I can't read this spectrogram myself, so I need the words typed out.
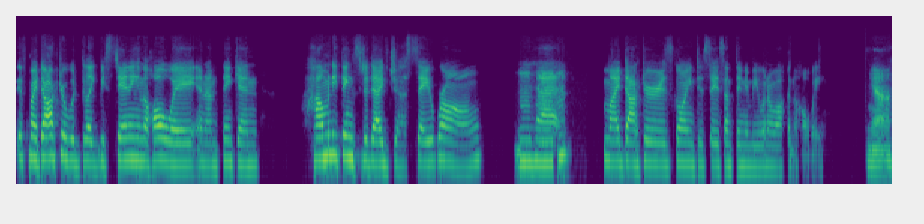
if my doctor would like be standing in the hallway, and I'm thinking, how many things did I just say wrong that Mhm. My doctor is going to say something to me when I walk in the hallway? Yeah.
